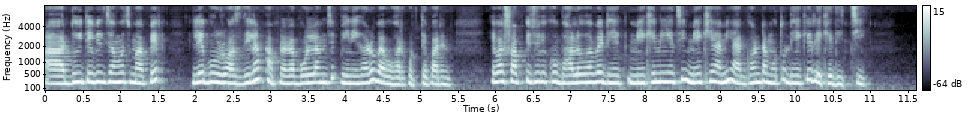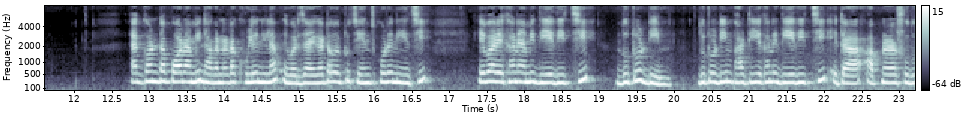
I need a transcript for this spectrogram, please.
আর দুই টেবিল চামচ মাপের লেবুর রস দিলাম, আপনারা বললাম যে ভিনিগারও ব্যবহার করতে পারেন। এবার সব কিছুকে খুব ভালোভাবে ঢেক মেখে নিয়েছি, মেখে আমি এক ঘণ্টা মতো ঢেকে রেখে দিচ্ছি। এক ঘণ্টা পর আমি ঢাকনাটা খুলে নিলাম, এবার জায়গাটাও একটু চেঞ্জ করে নিয়েছি। এবার এখানে আমি দিয়ে দিচ্ছি দুটো ডিম। দুটো ডিম ফাটিয়ে এখানে দিয়ে দিচ্ছি, এটা আপনারা শুধু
